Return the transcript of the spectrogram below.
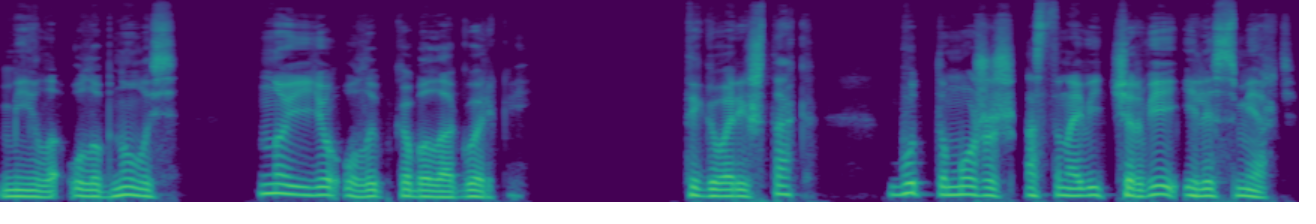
Мила улыбнулась, но ее улыбка была горькой. «Ты говоришь так, будто можешь остановить червей или смерть»,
